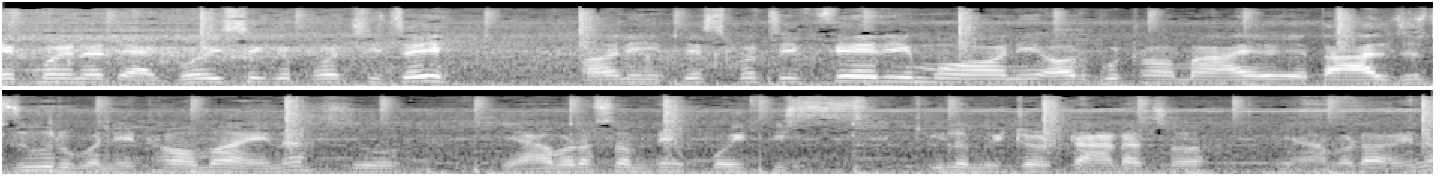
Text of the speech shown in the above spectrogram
एक महिना त्यहाँ गइसकेपछि चाहिँ अनि त्यसपछि फेरि म अनि अर्को ठाउँमा आयो यता आल्जजुर भन्ने ठाउँमा होइन। सो यहाँबाट समथिङ पैँतिस किलोमिटर टाढा छ यहाँबाट होइन।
